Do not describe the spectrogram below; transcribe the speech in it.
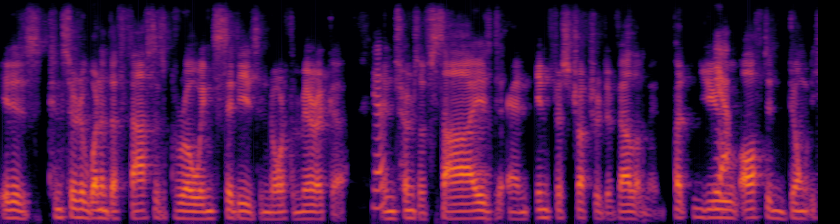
it is considered one of the fastest growing cities in North America Yeah. in terms of size and infrastructure development. But you Yeah. often don't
